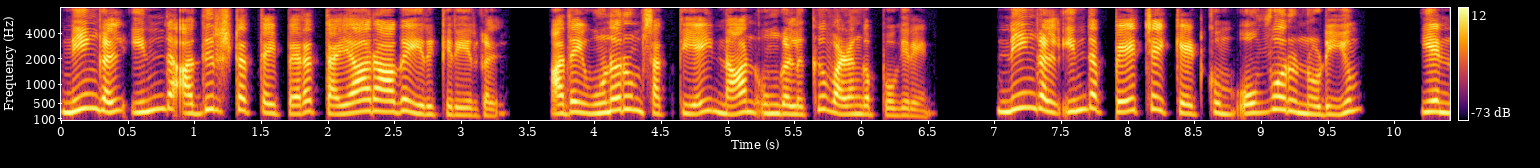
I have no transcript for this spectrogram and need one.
நீங்கள் இந்த அதிர்ஷ்டத்தை பெற தயாராக இருக்கிறீர்கள். அதை உணரும் சக்தியை நான் உங்களுக்கு வழங்கப் போகிறேன். நீங்கள் இந்த பேச்சைக் கேட்கும் ஒவ்வொரு நொடியும் என்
